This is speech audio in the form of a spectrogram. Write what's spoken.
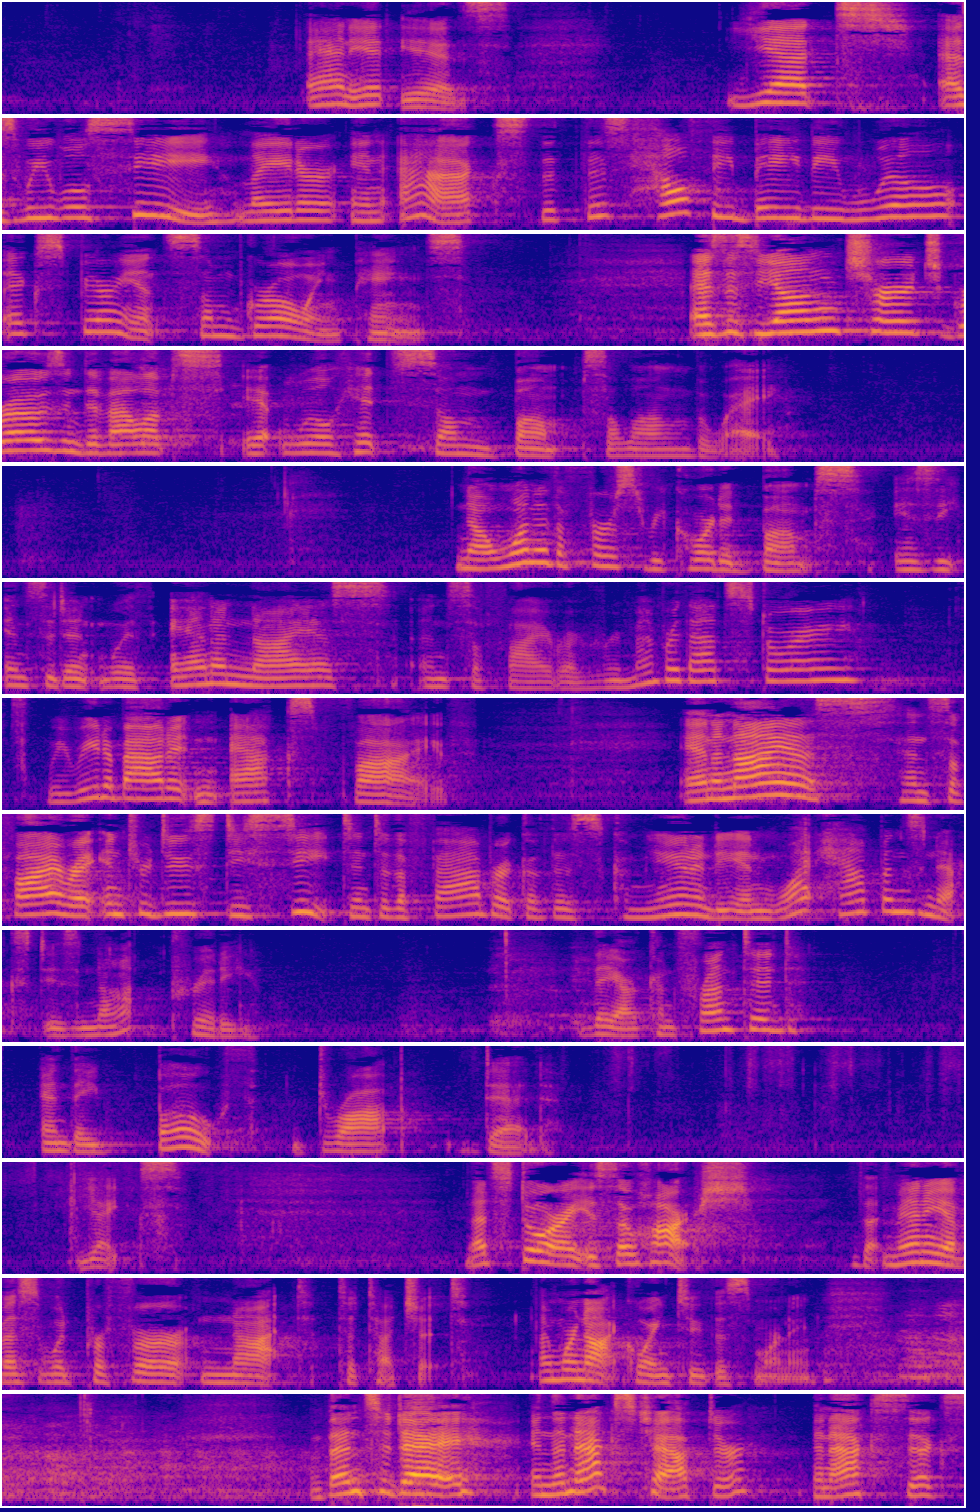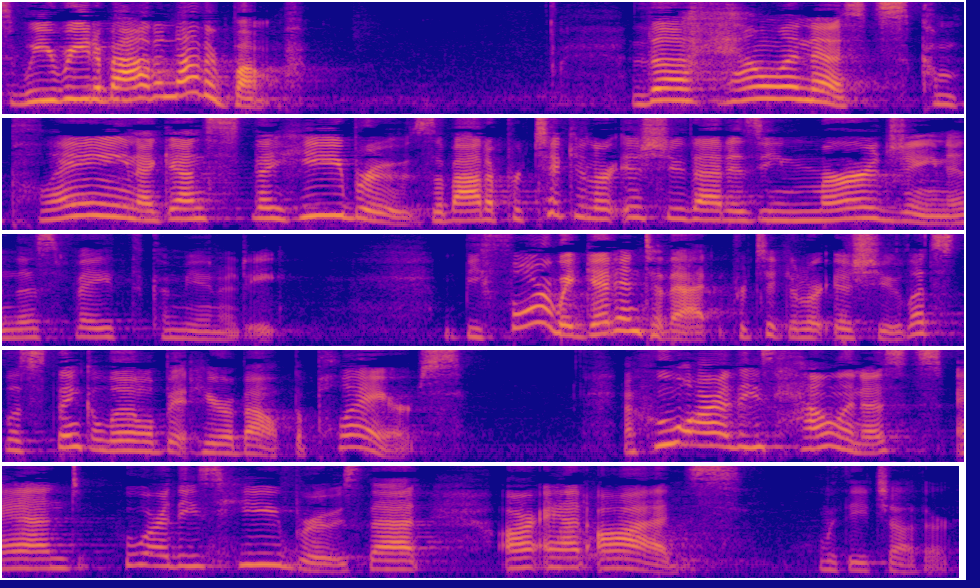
And it is. Yet, as we will see later in Acts, that this healthy baby will experience some growing pains. As this young church grows and develops, it will hit some bumps along the way. Now, one of the first recorded bumps is the incident with Ananias and Sapphira. Remember that story? We read about it in Acts 5. Ananias and Sapphira introduce deceit into the fabric of this community, and what happens next is not pretty. They are confronted, and they both drop dead. Yikes. That story is so harsh that many of us would prefer not to touch it. And we're not going to this morning. then today, in the next chapter, in Acts 6, we read about another bump. The Hellenists complain against the Hebrews about a particular issue that is emerging in this faith community. Before we get into that particular issue, let's, let's think a little bit here about the players. Now, who are these Hellenists and who are these Hebrews that are at odds with each other?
